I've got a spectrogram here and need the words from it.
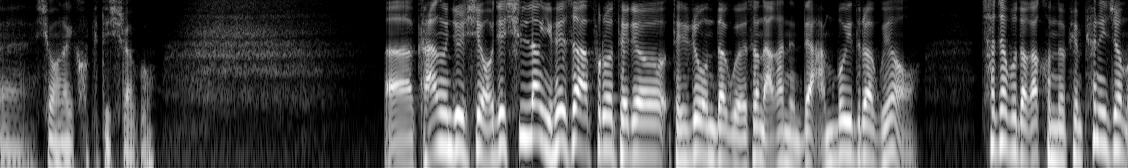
예, 시원하게 커피 드시라고. 아, 강은주 씨 어제 신랑이 회사 앞으로 데려 데리러 온다고 해서 나갔는데 안 보이더라고요. 찾아보다가 건너편 편의점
